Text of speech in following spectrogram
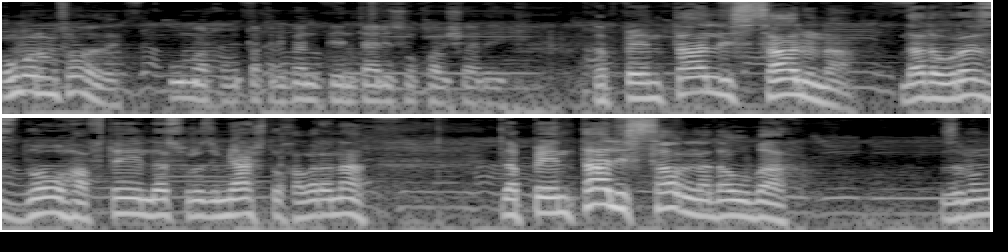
عمر هم څونه دی عمر خو تقریبا 45 خو شو دی د 45 سالونه دا د ورځ دوه هفتې لس ورځې میاشتو خبره نه د 45 سالونه دا وبا زمونږ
